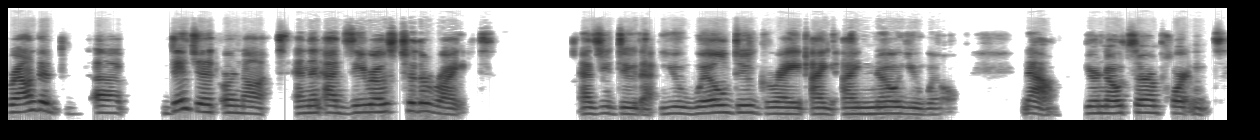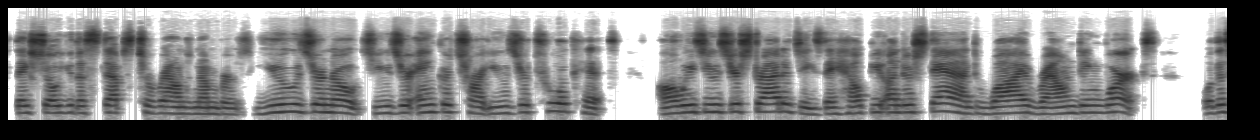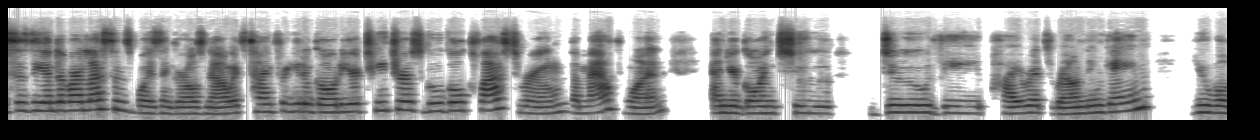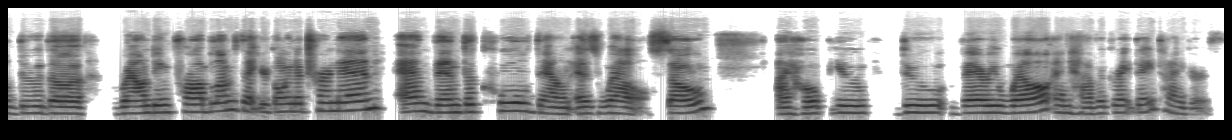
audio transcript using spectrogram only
rounded uh, digit or not, and then add zeros to the right as you do that. You will do great. I, I know you will. Now, your notes are important. They show you the steps to round numbers. Use your notes, use your anchor chart, use your toolkit. Always use your strategies. They help you understand why rounding works. Well, this is the end of our lessons, boys and girls. Now it's time for you to go to your teacher's Google Classroom, the math one, and you're going to do the Pirates rounding game. You will do the rounding problems that you're going to turn in, and then the cool down as well. So I hope you do very well and have a great day, Tigers.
